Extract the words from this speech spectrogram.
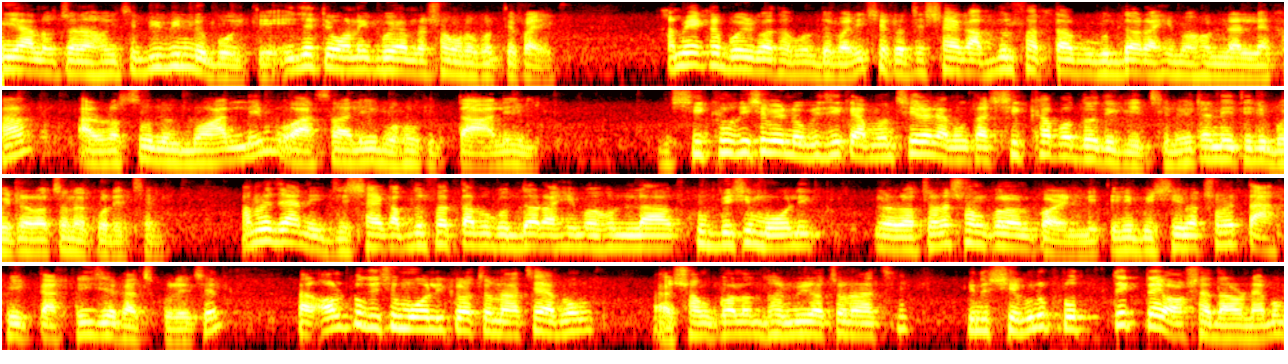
নিয়ে আলোচনা হয়েছে বিভিন্ন বইতে। এই জাতীয় অনেক বই আমরা সংগ্রহ করতে পারি। আমি একটা বইয়ের কথা বলতে পারি, সেটা হচ্ছে Sheikh Abdul Fattah Abu Ghuddah রাহিমাহুল্লার লেখা, আর রসুলুল মোয়াল্লিম ও আসা আলী বহুফিত্তা আলিম শিক্ষক হিসেবে নবীজি কেমন ছিলেন এবং তার শিক্ষা পদ্ধতি কী ছিল, এটা নিয়ে তিনি বইটা রচনা করেছেন। আমরা জানি যে শেখ আব্দুল ফাত্তাহ বুগুদ্দা রাহিমাহুল্লাহ খুব বেশি মৌলিক রচনা সংকলন করেননি। তিনি বেশিরভাগ সময় তাহরিক তাকরিজের কাজ করেছেন। তার অল্প কিছু মৌলিক রচনা আছে এবং সংকলন ধর্মী রচনা আছে, কিন্তু সেগুলো প্রত্যেকটাই অসাধারণ এবং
